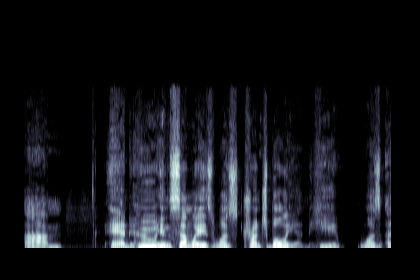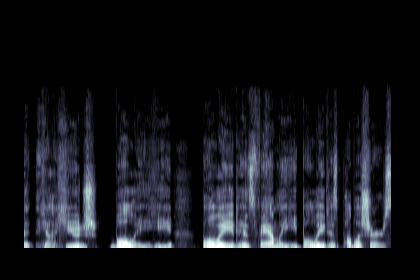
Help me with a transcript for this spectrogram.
um, and who in some ways was Trunchbullian. He was a, a, huge bully. He bullied his family. He bullied his publishers.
